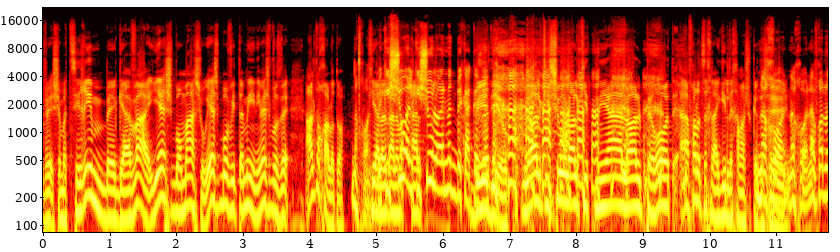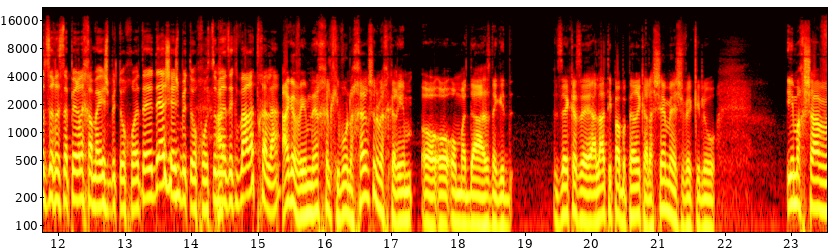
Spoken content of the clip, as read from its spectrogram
ושמצהירים בגאווה, יש בו משהו, יש בו ויטמין, אם יש בו זה, אל תאכל אותו. נכון, על- על קישול לא אין מדבקה כזאת. בדיוק, לא על קישול, לא על קטניה, לא על פירות, אף אחד לא צריך להגיד לך משהו כזה ש... נכון, נכון, אף אחד לא צריך לספר לך מה יש בתוכו, אתה יודע שיש בתוכו, זאת אה. אומרת, זה כבר התחלה. אגב, ואם נלך לכיוון אחר של מחקרים או, או, או מדע, אז נגיד, זה כזה עלה טיפה בפרק על השמש, וכאילו, אם עכשיו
